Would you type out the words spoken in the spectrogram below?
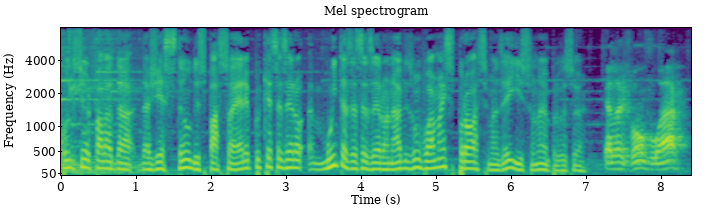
Quando o senhor fala da, da gestão do espaço aéreo, é porque essas aero... muitas dessas aeronaves vão voar mais próximas, é isso, né, professor? Elas vão voar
